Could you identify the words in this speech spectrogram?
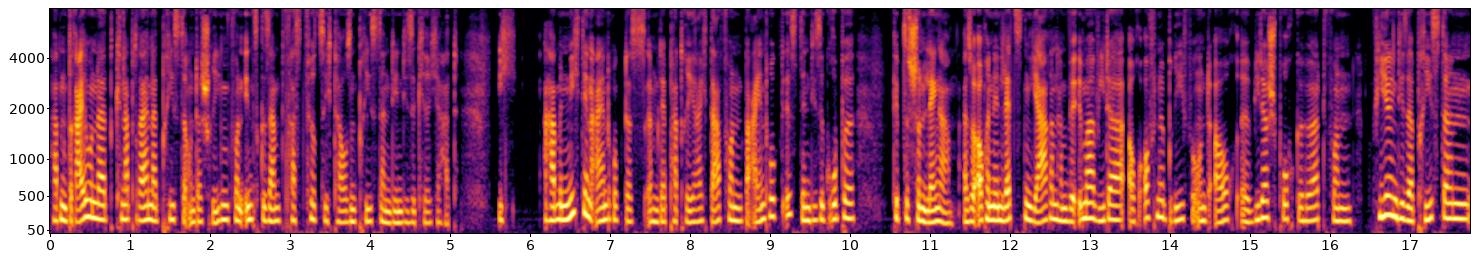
haben 300, knapp 300 Priester unterschrieben von insgesamt fast 40.000 Priestern, den diese Kirche hat. Ich habe nicht den Eindruck, dass ähm, der Patriarch davon beeindruckt ist, denn diese Gruppe gibt es schon länger. Also auch in den letzten Jahren haben wir immer wieder auch offene Briefe und auch äh, Widerspruch gehört von vielen dieser Priestern,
